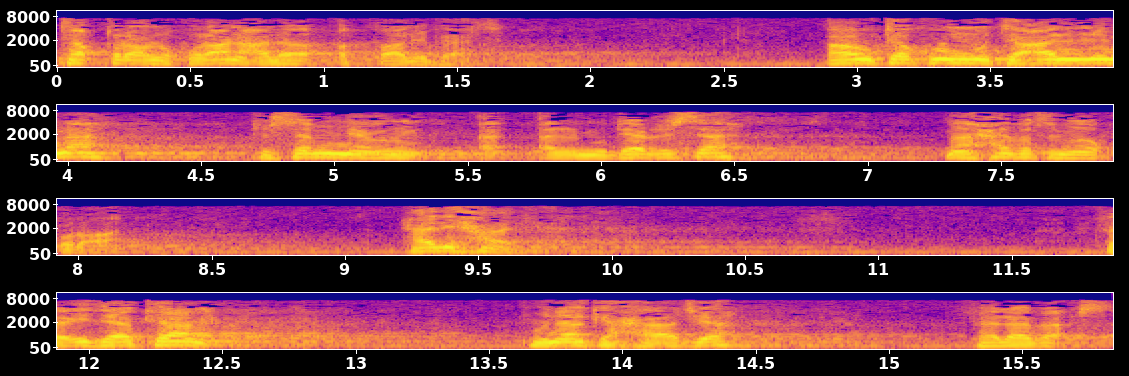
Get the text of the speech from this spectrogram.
تقرأ القرآن على الطالبات أو تكون متعلمة تسمع المدرسة ما حفظت من القرآن. هذه حاجة. فإذا كان هناك حاجة فلا بأس.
